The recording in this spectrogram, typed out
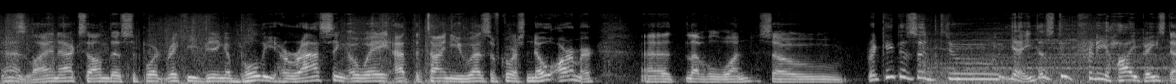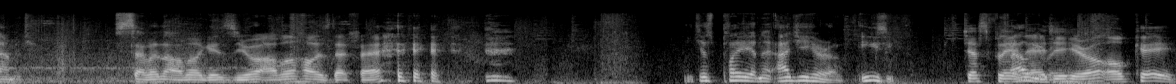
And Lion Axe on the support. Ricky being a bully, harassing away at the Tiny, who has, of course, no armor at level one. So Ricky does uh, do, yeah, he does do pretty high base damage. Seven armor against zero armor. How is that fair? Just play an Agi hero, easy. Just play an rate. hero. Okay.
